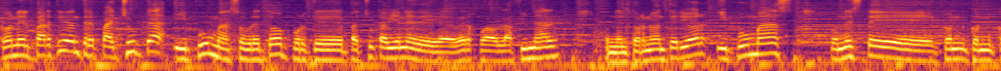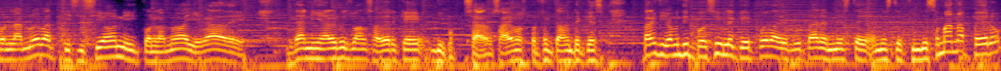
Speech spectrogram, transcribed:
con el partido entre Pachuca y Pumas, sobre todo porque Pachuca viene de haber jugado la final en el torneo anterior y Pumas con este con, con- la nueva adquisición y con la nueva llegada de Dani Alves vamos a ver que digo o sea, sabemos perfectamente que es prácticamente imposible que pueda debutar en este en este fin de semana pero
